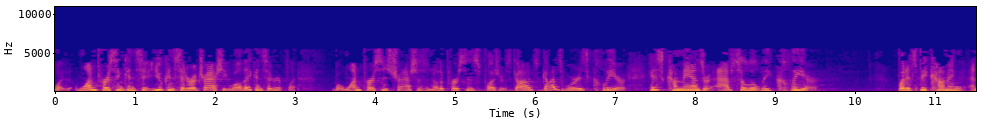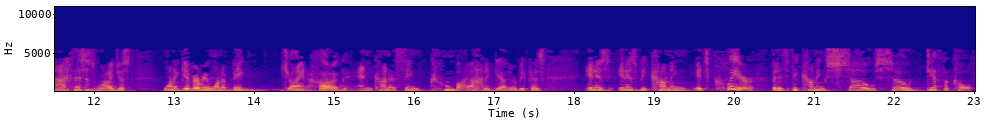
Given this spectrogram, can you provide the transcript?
What one person consider, you consider a trashy. Well, they consider it. Ple- but one person's trash is another person's pleasures. God's, God's word is clear. His commands are absolutely clear. But it's becoming, and I, this is where I just want to give everyone a big, giant hug and kind of sing kumbaya together because it is, it is becoming, it's clear, but it's becoming so, so difficult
